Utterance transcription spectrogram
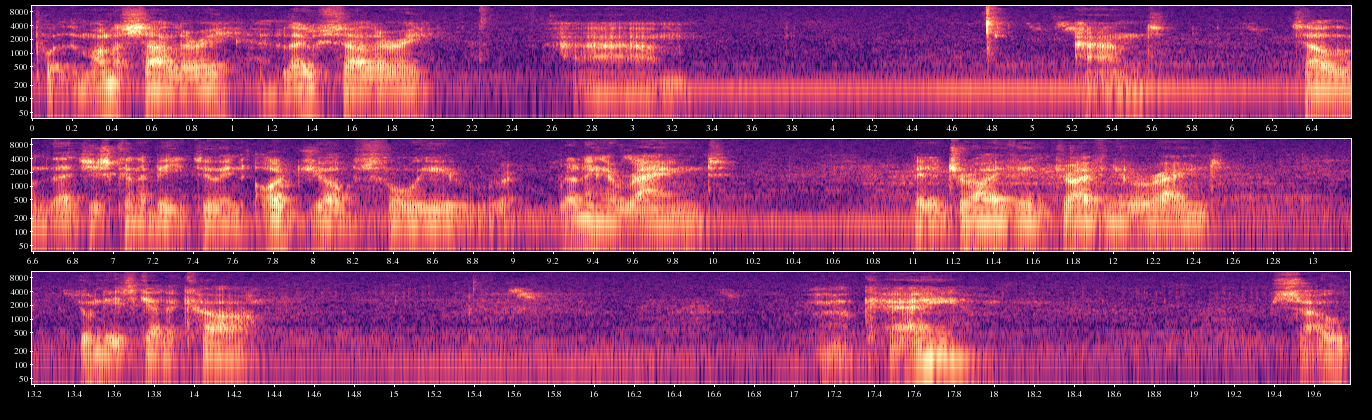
Put them on a salary, a low salary, um, and tell them they're just going to be doing odd jobs for you, running around, bit of driving, driving you around. You'll need to get a car. Okay. So,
